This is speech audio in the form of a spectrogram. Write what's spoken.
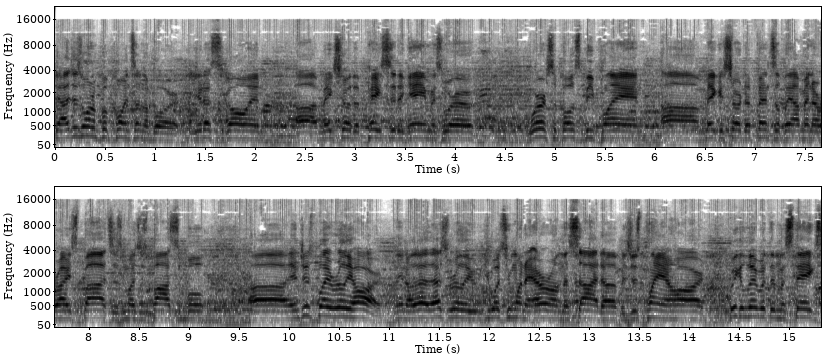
Yeah, I just want to put points on the board, get us going, uh, make sure the pace of the game is where we're supposed to be playing, um, making sure defensively I'm in the right spots as much as possible, uh, and just play really hard. You know, that, that's really what you want to err on the side of is just playing hard. We can live with the mistakes,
